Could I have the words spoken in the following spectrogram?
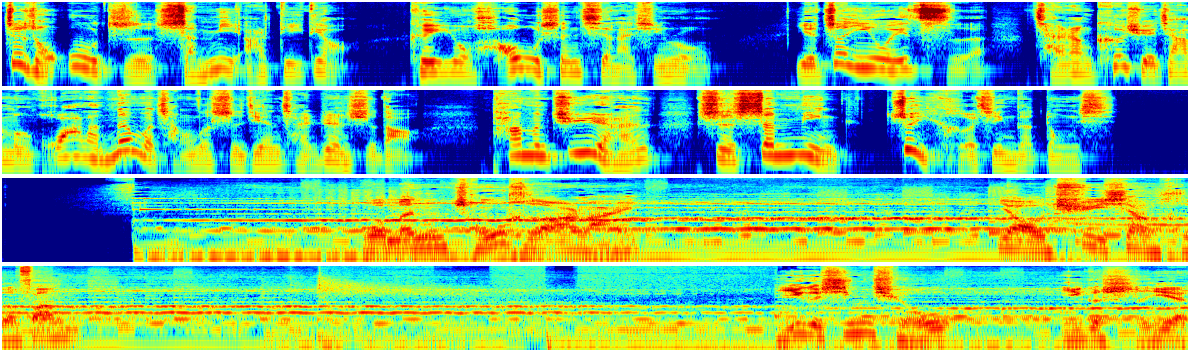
这种物质神秘而低调，可以用毫无生气来形容。也正因为此，才让科学家们花了那么长的时间才认识到，它们居然是生命最核心的东西。我们从何而来？要去向何方？一个星球，一个实验，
